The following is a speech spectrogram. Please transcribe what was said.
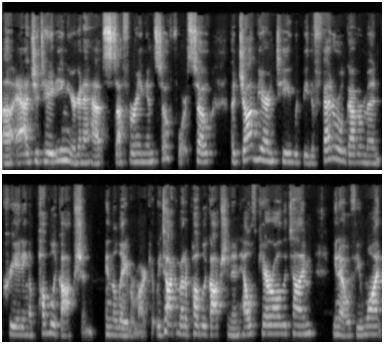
uh, agitating. You're going to have suffering and so forth. So, a job guarantee would be the federal government creating a public option in the labor market. We talk about a public option in healthcare all the time. You know, if you want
